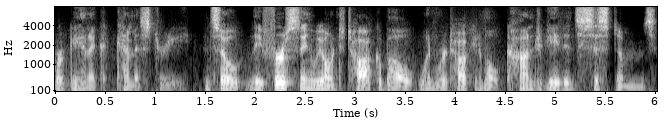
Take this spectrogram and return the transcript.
organic chemistry. And so the first thing we want to talk about when we're talking about conjugated systems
